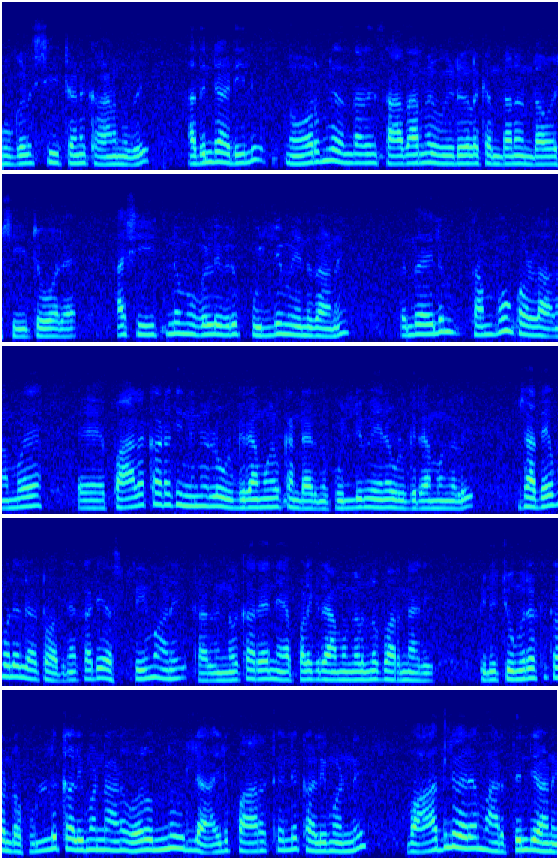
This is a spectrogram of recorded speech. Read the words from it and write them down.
മുകൾ ഷീറ്റാണ് കാണുന്നത്. അതിന്റെ അടിയിൽ നോർമൽ എന്താണ് സാധാരണ വീടുകളൊക്കെ എന്താണ് ഉണ്ടാവുക ഷീറ്റ് പോലെ. ആ ഷീറ്റിന്റെ മുകളിൽ ഇവർ പുല്ല് മേഞ്ഞതാണ്. എന്തായാലും സംഭവം കൊള്ളാം. നമ്മളെ പാലക്കാടൊക്കെ ഇങ്ങനെയുള്ള ഉൾഗ്രാമങ്ങൾ കണ്ടായിരുന്നു. പുല്ല് മേന ഉൾഗ്രാമങ്ങൾ. പക്ഷെ അതേപോലെ അല്ല കേട്ടോ. അതിനെക്കാട്ടി എക്സ്ട്രീമാണ് കാരണം നിങ്ങൾക്കറിയാം നേപ്പാളി ഗ്രാമങ്ങൾ എന്ന് പറഞ്ഞാൽ പിന്നെ ചുമരൊക്കെ കണ്ടോ? ഫുള്ള് കളിമണ്ണാണ്. വേറെ ഒന്നുമില്ല. അതിൽ പാറക്കല്ല് കളിമണ്ണ് വാതിൽ വരെ മരത്തിന്റെയാണ്.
